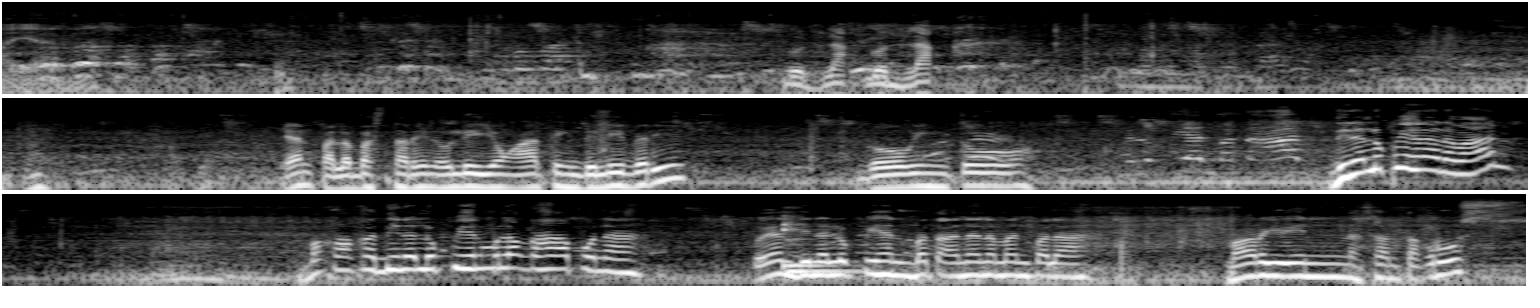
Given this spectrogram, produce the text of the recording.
ayan good luck good luck yan palabas na rin uli yung ating delivery. Going to dinalupihan na naman? Baka ka dinalupihan mo lang kahapon ah. So yan dinalupihan bataan na naman pala. Mario in Santa Cruz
